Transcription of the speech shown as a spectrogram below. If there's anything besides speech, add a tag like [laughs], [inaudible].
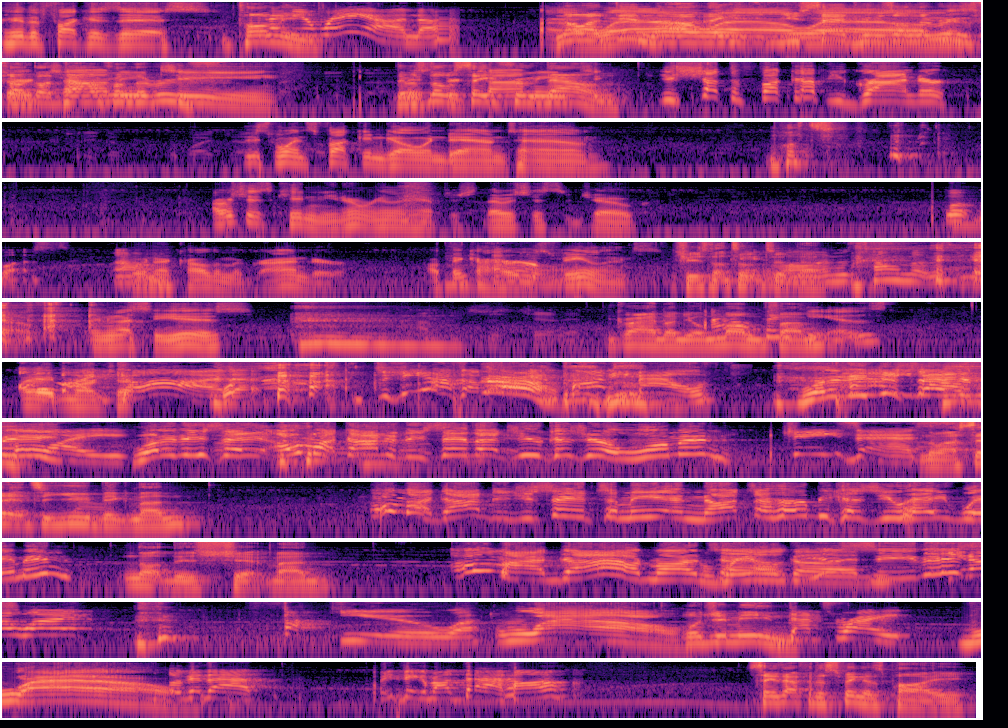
Who the fuck is this? Then Tommy. you ran. Uh, no, I didn't. Well, I- I- well, you said who was on the roof, so I Mr. got down from the roof. T. There was no Mr. safe route Tommy down. T. You shut the fuck up, you grinder. This one's fucking going downtown. What? I was just kidding. You don't really have to. That was just a joke. What was? Oh. When I oh. called him a grinder, I think I hurt his Oh. feelings. She's not Okay, talking to well, I him now. was telling him it was a joke. [laughs] Unless he is. Grind on your I mum, don't think fam. he is. Hey, Oh my Mark, god! [laughs] he has a ah! fucking potty mouth. What did he just say to me? Boy. What did he say? Oh my god, did he say that to you because you're a woman? Jesus! No, I said it to you, big man. Oh my god, did you say it to me and not to her because you hate women? Not this shit, man. Oh my god, Martell. Real Do good. you see this? You know what? [laughs] Fuck you. Wow. What do you mean? That's right. Wow. Look at that. What do you think about that, huh? Say that for the swingers party.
